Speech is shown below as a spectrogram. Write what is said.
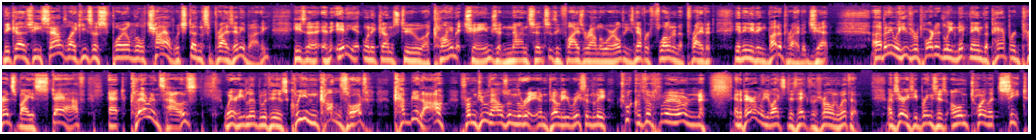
because he sounds like he's a spoiled little child, which doesn't surprise anybody. He's a, an idiot when it comes to uh, climate change and nonsense as he flies around the world. He's never flown in a private, in anything but a private jet. Uh, but anyway, he's reportedly nicknamed the Pampered Prince by his staff at Clarence House, where he lived with his queen consort, Camilla, from 2003 until he recently took the throne. And apparently he likes to take the throne with him. I'm serious, he brings his own toilet seat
